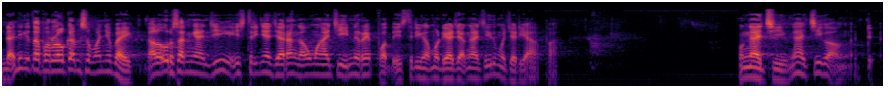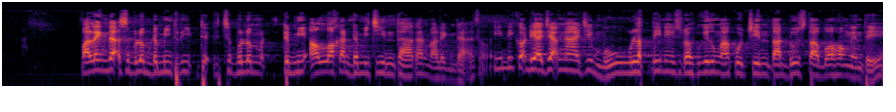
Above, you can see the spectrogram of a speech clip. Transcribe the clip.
Ini kita perlukan semuanya baik. Kalau urusan ngaji, istrinya jarang nggak mau ngaji, ini repot. Istri nggak mau diajak ngaji itu mau jadi apa? Mengaji, ngaji kok. Paling enggak sebelum demi sebelum demi Allah kan demi cinta kan paling enggak. Ini kok diajak ngaji, bulat ini sudah begitu ngaku cinta, dusta, bohong nanti.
